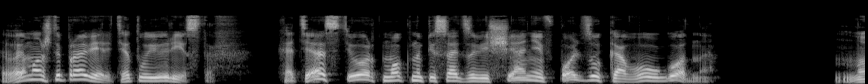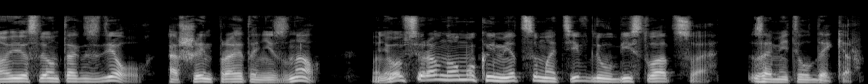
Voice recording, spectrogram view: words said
Вы можете проверить это у юристов. Хотя Стюарт мог написать завещание в пользу кого угодно». «Но если он так сделал, а Шейн про это не знал, у него все равно мог иметься мотив для убийства отца», — заметил Деккер.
